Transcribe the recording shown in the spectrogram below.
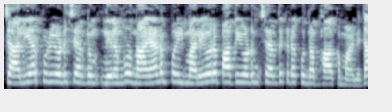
ചാലിയാർ പുഴയോട് ചേർന്നും നിലമ്പൂർ നായാണംപൊയിൽ മലയോര പാതയോടും ചേർന്ന് കിടക്കുന്ന ഭാഗമാണിത്.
